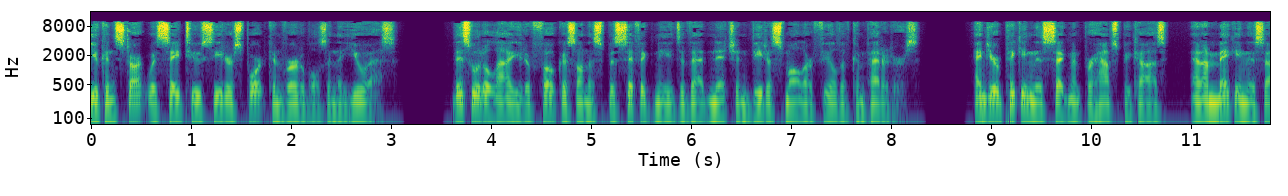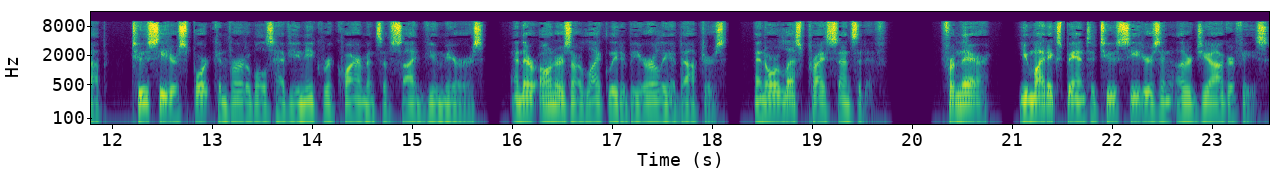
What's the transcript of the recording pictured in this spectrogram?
you can start with, say, two seater sport convertibles in the US. This would allow you to focus on the specific needs of that niche and beat a smaller field of competitors. And you're picking this segment perhaps because, and I'm making this up, Two seater sport convertibles have unique requirements of side view mirrors, and their owners are likely to be early adopters, and or less price sensitive. From there, you might expand to two seaters in other geographies,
